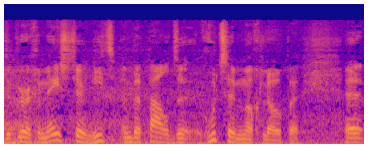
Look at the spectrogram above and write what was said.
de burgemeester niet een bepaalde route mag lopen. Uh,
